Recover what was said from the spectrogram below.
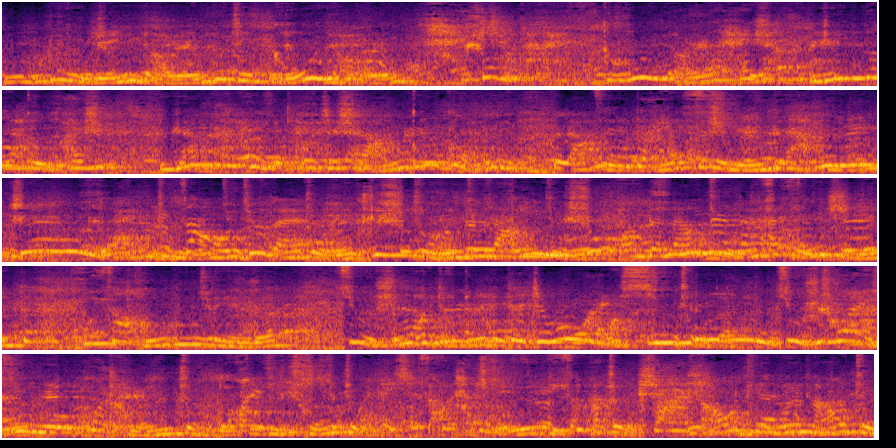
无论人咬人或者狗咬人，还是狗咬人，还是人咬狗，还是人咬狗，或者是狼咬狗，狼人的孩子是人的，人真来早就来，黑种人的狼人，的狼人的孩子是人的，灰头土脸的，就是我的带着外星种的，就是外星人，纯种的就是纯种，杂种的杂种，老种的老种，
